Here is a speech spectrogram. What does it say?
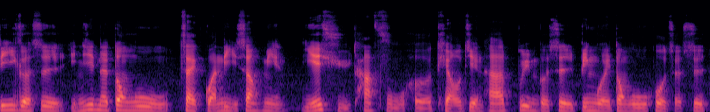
第一个是引进的动物在管理上面，也许它符合条件，它并不是濒危动物，或者是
